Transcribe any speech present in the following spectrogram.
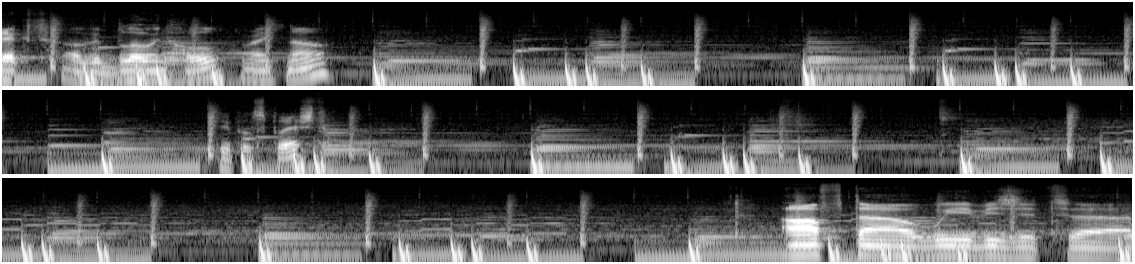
effect of the blowing hole right now. People splashed. After we visit uh,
